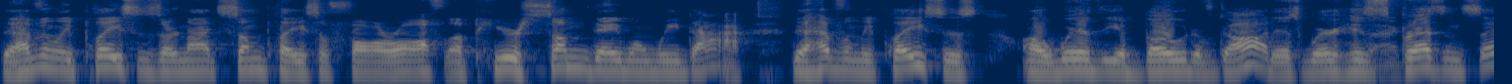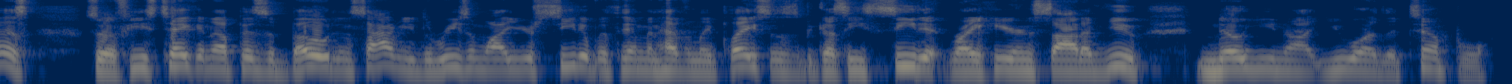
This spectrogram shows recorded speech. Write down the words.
The heavenly places are not some place afar off up here someday when we die. The heavenly places are where the abode of God is, where his exactly. presence is. So if he's taken up his abode inside of you, the reason why you're seated with him in heavenly places is because he's seated right here inside of you. Know you not, you are the temple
